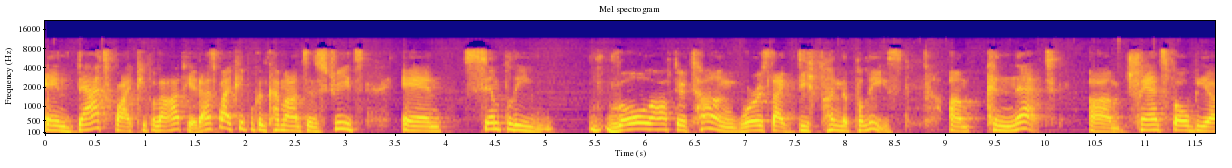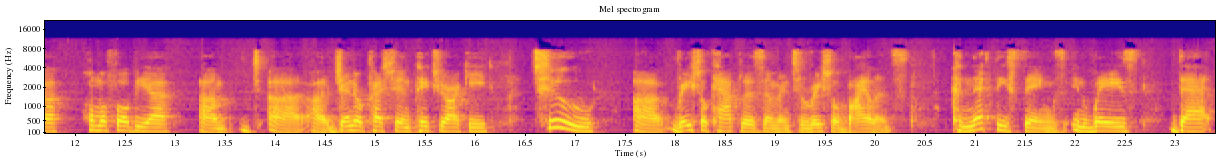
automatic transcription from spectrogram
And that's why people are out here. That's why people can come out onto the streets and simply roll off their tongue words like defund the police, um, connect um, transphobia, homophobia, um, uh, uh, gender oppression, patriarchy, to uh, racial capitalism and to racial violence. Connect these things in ways that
